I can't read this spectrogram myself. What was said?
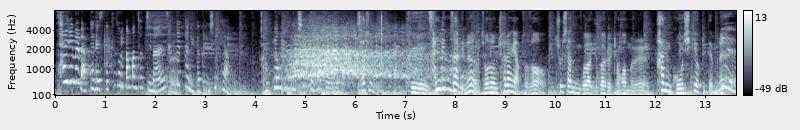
살림을 맡게 됐을 때 큰 소리 빵빵 쳤지만 삼계탕 일단 끓이기 실패하고 젖병 소독 실패하고. 사실 그 살림살이는 저는 촬영에 앞서서 출산과 육아를 경험을 한 고 시기였기 때문에 예.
